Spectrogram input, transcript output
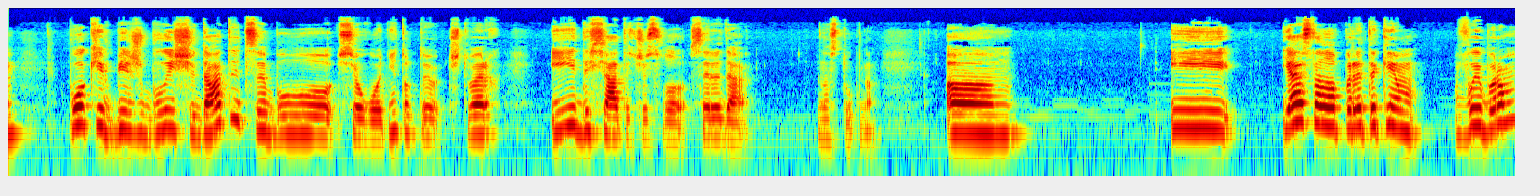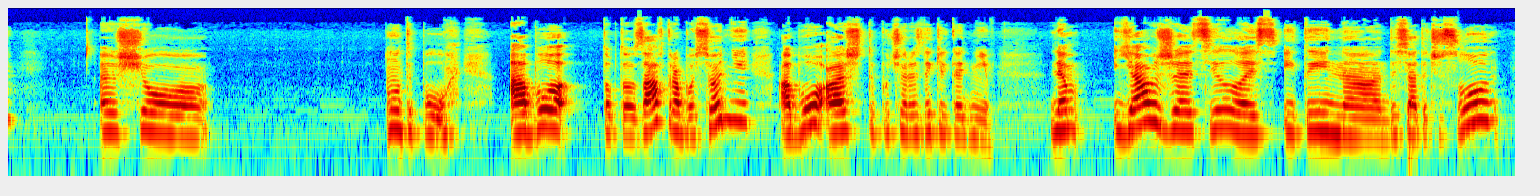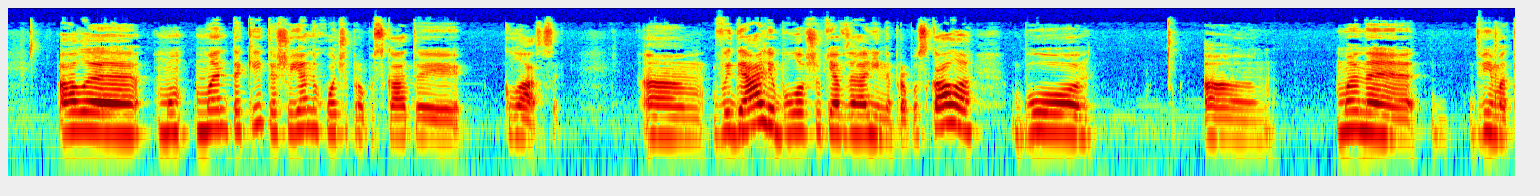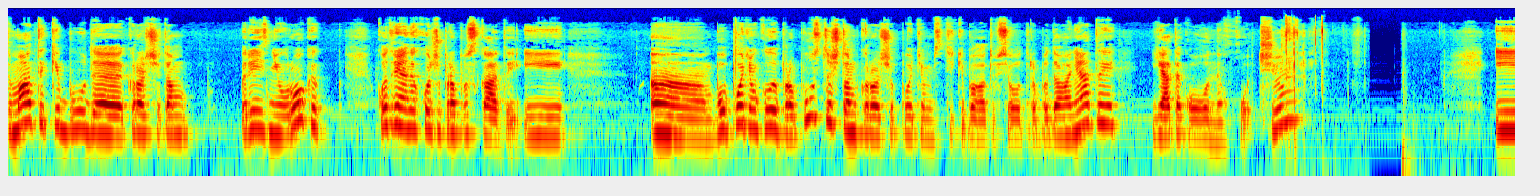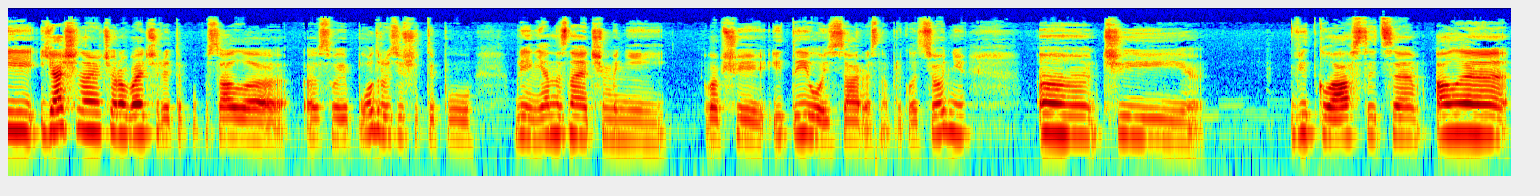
поки більш ближче дати, це було сьогодні, тобто четверг, і 10 число, середа наступна. Ем, і я стала перед таким вибором, е, що, ну, типу, або, тобто, завтра, або сьогодні, або аж, типу, через декілька днів. Для... Я вже цілилась йти на 10 число, але момент такий, те, що я не хочу пропускати класи. Ем, в ідеалі було б, щоб я взагалі не пропускала, бо ем, у мене дві математики буде. Коротше, там різні уроки, котрі я не хочу пропускати. І, бо потім, коли пропустиш, там, коротше, потім стільки багато всього треба доганяти. Я такого не хочу. І я ще навіть вчора ввечері типу, писала е, своїй подрузі, що, типу, блін, я не знаю, чи мені взагалі іти ось зараз, наприклад, сьогодні, е, чи відкласти це. Але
